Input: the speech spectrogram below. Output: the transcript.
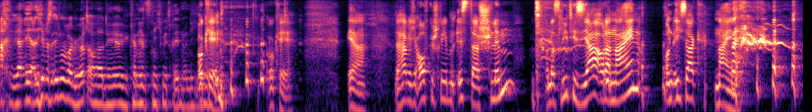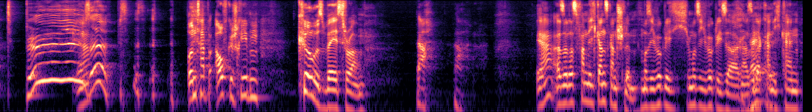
Ach, ja, ja ich habe das irgendwo mal gehört, aber nee, kann jetzt nicht mitreden, wenn ich Okay, okay. Ja, da habe ich aufgeschrieben, ist das schlimm? Und das Lied hieß Ja oder Nein. Und ich sag Nein. Böse! Ja? Und habe aufgeschrieben, Kirmes Bassdrum. Ja, ja. Ja, also das fand ich ganz, ganz schlimm, muss ich wirklich, muss ich wirklich sagen. Also da kann ich kein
